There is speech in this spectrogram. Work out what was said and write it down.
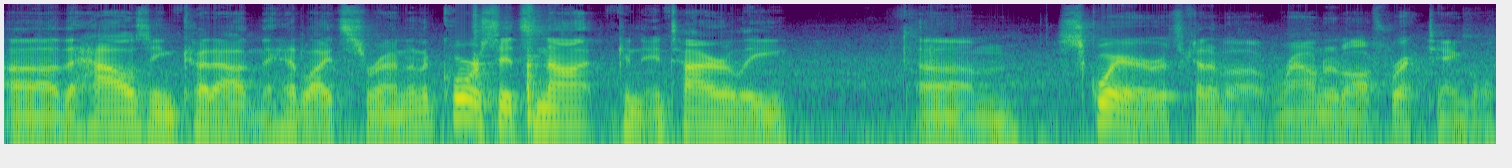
uh, the housing cut out and the headlights surround. And of course, it's not entirely um, square. It's kind of a rounded off rectangle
